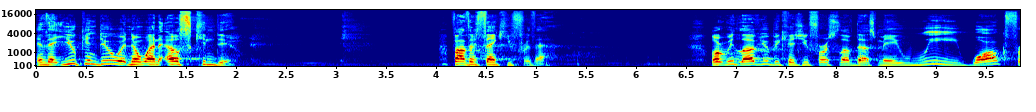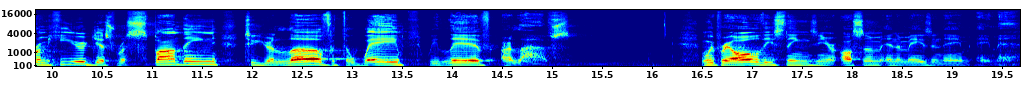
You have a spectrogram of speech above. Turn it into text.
and that you can do what no one else can do. Father, thank you for that. Lord, we love you because you first loved us. May we walk from here just responding to your love with the way we live our lives. And we pray all these things in your awesome and amazing name. Amen.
